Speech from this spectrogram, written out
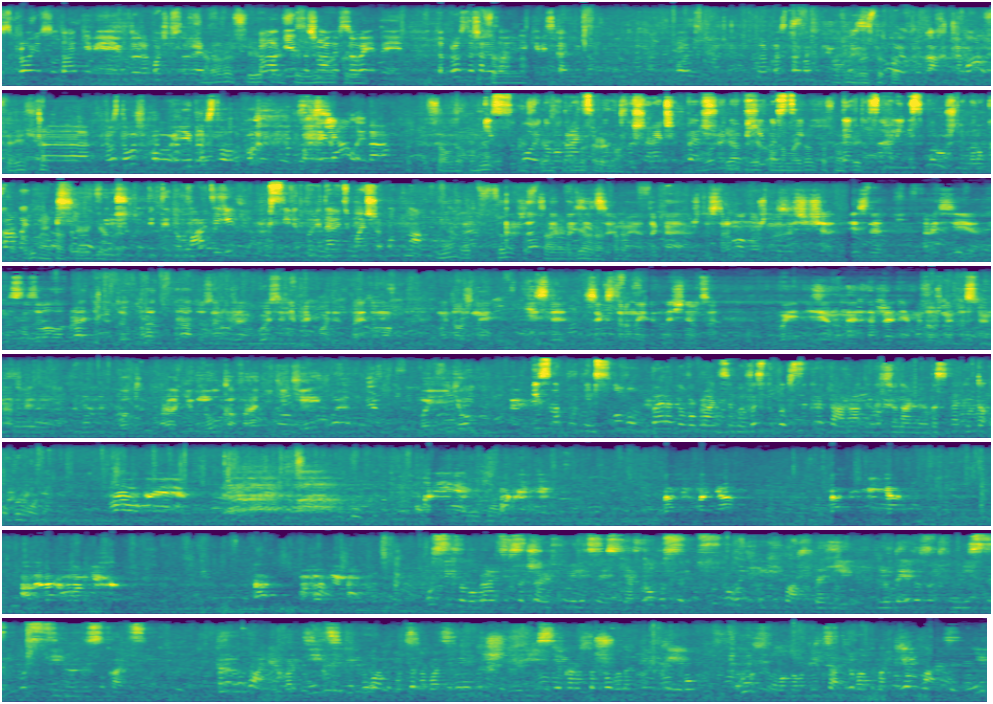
зброю солдатів і дуже хочу служити. Ну, надіюся, що в мене все вийде. І просто ще не знаю, які війська піду. От. Якось так. Виступив. в руках тримали, Річчю Е, Роздушку і двостволку. стріляли. Да. писав документи Із собою новобранці беруть лише речі першої От я приїхав на необхідності, Майдан посмотреть, дехто взагалі із порожніми руками. як вони Чому реагують. вирішили піти до гвардії? Усі відповідають майже однаково. Ну, вот сцена Гражданская пустая, где позиция оратор? моя такая, что страну нужно защищать. Если Россия нас называла братьями, то брат к брату с оружием в гости не приходит. Поэтому мы должны, если с их стороны начнется военизированное вторжение, мы должны достойно ответить. Вот ради внуков, ради детей мы идем Із напутнім словом перед новобранцями виступив секретар Ради національної безпеки та оборони. Україні потрібні наші знання, наші вміння, але найголовніше наш високий дух. Усіх новобранців саджають у міліцейські автобуси у супроводі екіпажу ДАІ людей везуть у місце постійної дислокації. Тренування гвардійців відбуватимуться на базі внутрішніх військ, яка розташована під Києвом. Курс молодого бійця триватиме 15 днів.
